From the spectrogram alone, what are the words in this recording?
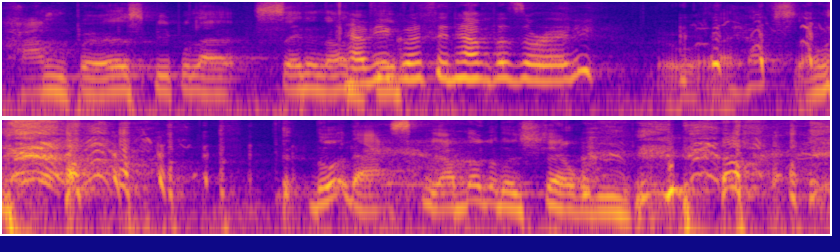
hampers, people are sending out. Have you gotten hampers already? Well, I have some. Don't ask me. I'm not going to share with you.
